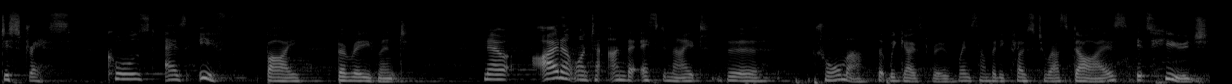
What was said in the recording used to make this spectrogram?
distress caused as if by bereavement. Now, I don't want to underestimate the trauma that we go through when somebody close to us dies. It's huge.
